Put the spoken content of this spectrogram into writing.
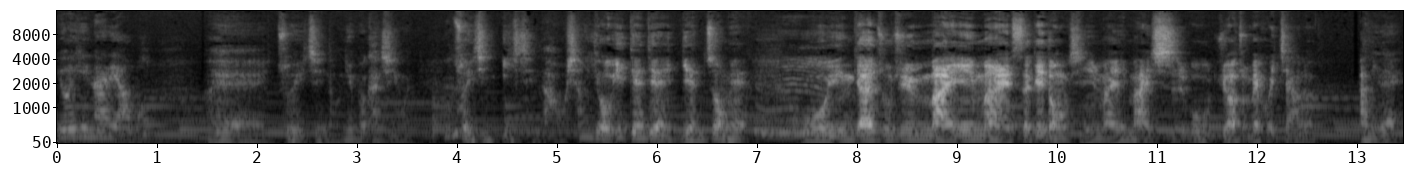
有可以来聊吗？哎，最近哦，你有没有看新闻？最近疫情好像有一点点严重哎，我应该出去买一买吃给东西，买一买食物，就要准备回家了。啊，你嘞？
